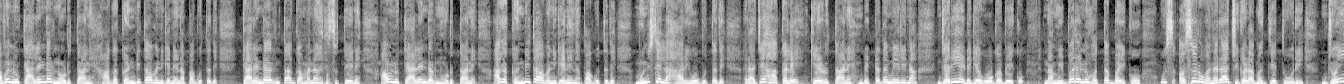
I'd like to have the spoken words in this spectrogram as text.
ಅವನು ಕ್ಯಾಲೆಂಡರ್ ನೋಡುತ್ತಾನೆ, ಆಗ ಖಂಡಿತ ಅವನಿಗೆ ನೆನಪಾಗುತ್ತದೆ. ಕ್ಯಾಲೆಂಡರ್ ಅಂತ ಗಮನ ಹರಿಸುತ್ತೇನೆ, ಅವನು ಕ್ಯಾಲೆಂಡರ್ ನೋಡುತ್ತಾನೆ, ಆಗ ಖಂಡಿತ ಅವನಿಗೆ ನೆನಪಾಗುತ್ತದೆ. ಮುನಿಸೆಲ್ಲ ಹಾರಿ ಹೋಗುತ್ತದೆ, ರಜೆ ಹಾಕಲೇ ಕೇಳುತ್ತಾನೆ, ಬೆಟ್ಟದ ಮೇಲಿನ ಜರಿಯೆಡೆಗೆ ಹೋಗಬೇಕು. ನಮ್ಮಿಬ್ಬರನ್ನು ಹೊತ್ತ ಬೈಕು ಉಸ್, ಹಸುರು ವನರಾಜಿಗಳ ಮಧ್ಯೆ ತೂರಿ ಜೊಯ್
